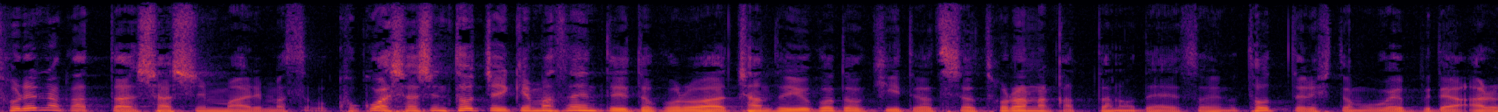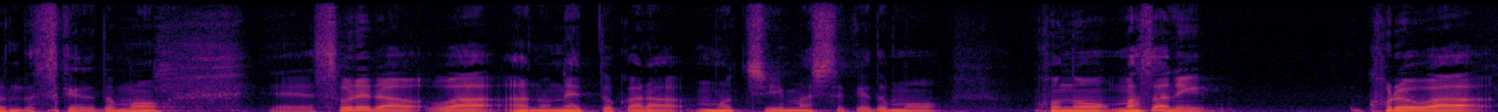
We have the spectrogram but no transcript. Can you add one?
撮れなかった写真もあります。ここは写真撮っちゃいけませんというところはちゃんと言うことを聞いて私は撮らなかったのでそういうの撮ってる人もウェブであるんですけれども、えー、それらはあのネットから用いましたけれどもこのまさにこれは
